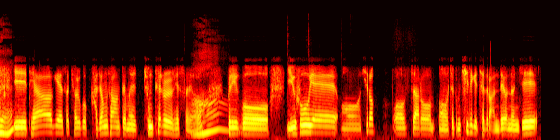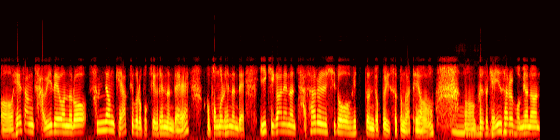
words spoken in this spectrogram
예. 이 대학에서 결국 가정 상황 때문에 중퇴를 했어요. 아. 그리고 이후에 어 실업 업자로 어 조금 취직이 제대로 안 되었는지 어 해상 자위대원으로 3년 계약직으로 복직을 했는데 그 복무를 했는데 이 기간에는 자살을 시도했던 적도 있었던 것 같아요. 어 음. 그래서 개인사를 보면은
